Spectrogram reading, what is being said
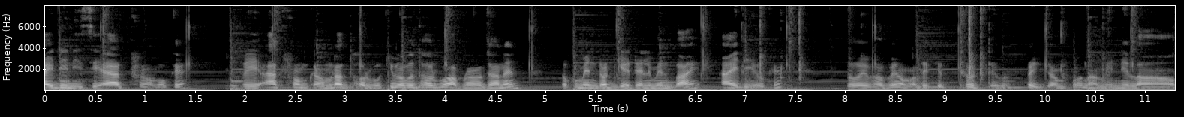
আইডি নিয়েছি অ্যাড ফর্ম ওকে তো এই অ্যাড ফর্মকে আমরা ধরবো। কীভাবে ধরবো? আপনারা জানেন document dot get element by ID okay তো এভাবে আমাদেরকে ধরতে হবে। ফর এক্সাম্পল আমি নিলাম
